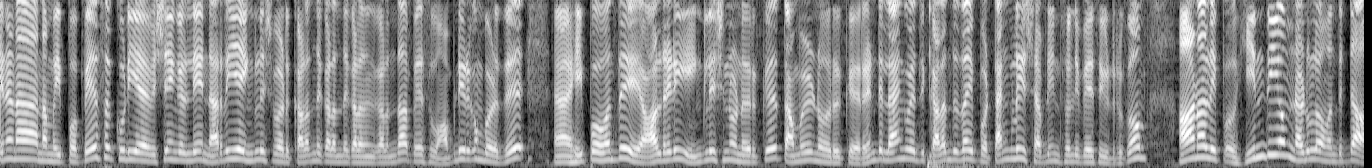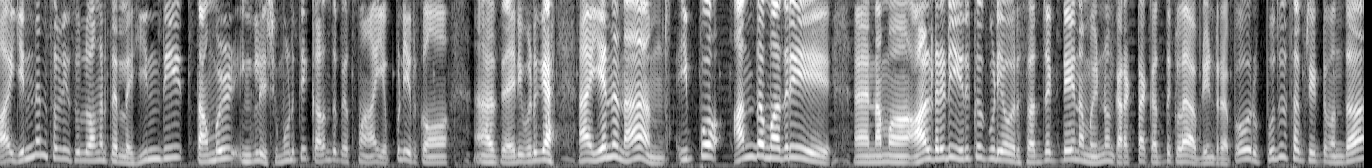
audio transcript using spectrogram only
என்னென்னா நம்ம இப்போ பேசக்கூடிய விஷயங்கள்லேயே நிறைய இங்கிலீஷ் வேர்டு கலந்து கலந்து கலந்து கலந்தா பேசுவோம். அப்படி இருக்கும் பொழுது இப்போ வந்து ஆல்ரெடி இங்கிலீஷ்னு ஒன்று இருக்குது தமிழ்னு இருக்குது ரெண்டு லாங்குவேஜ் கலந்து தான் இப்போ டங்கிலீஷ் அப்படின்னு சொல்லி பேசிக்கிட்டு இருக்கோம். ஆனால் இப்போ ஹிந்தியும் நடுவில் வந்துட்டா என்னன்னு சொல்லி சொல்லுவாங்கன்னு தெரியல. ஹிந்தி தமிழ் இங்கிலீஷ் மூணுத்தையும் கலந்து பேசினா எப்படி இருக்கும்? சரி விடுங்க. என்னென்னா இப்போது அந்த மாதிரி நம்ம ஆல்ரெடி இருக்கக்கூடிய ஒரு சப்ஜெக்டே நம்ம இன்னும் கரெக்டாக கற்றுக்கல அப்படின்றப்போ ஒரு புது சப்ஜெக்ட் வந்தால்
